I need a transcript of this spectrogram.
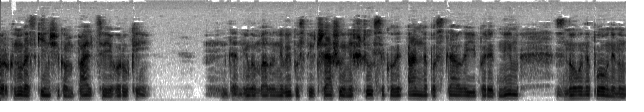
торкнулась кінчиком пальця його руки. Данило мало не випустив чашу і не щувся, коли Анна поставила її перед ним знову наповнену.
